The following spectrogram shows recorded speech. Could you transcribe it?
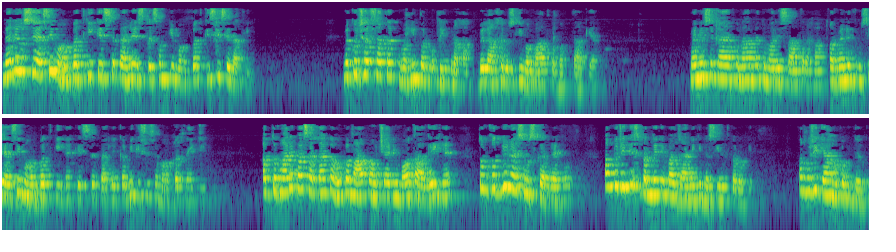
میں نے اس سے ایسی محبت کی کہ اس سے پہلے اس قسم کی محبت کسی سے نہ تھی۔ میں کچھ عرصہ تک وہیں پر مقیم رہا، بالآخر اس کی وفات کا وقت آ گیا۔ میں نے اسے کہا فلاں میں تمہارے ساتھ رہا اور میں نے تم سے ایسی محبت کی ہے کہ اس سے پہلے کبھی کسی سے محبت نہیں کی۔ اب تمہارے پاس اللہ کا حکم آ پہنچا یعنی موت آ گئی ہے، تم خود بھی محسوس کر رہے ہو۔ اب مجھے کس بندے کے پاس جانے کی نصیحت کرو گے؟ اور مجھے کیا حکم دے گے؟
